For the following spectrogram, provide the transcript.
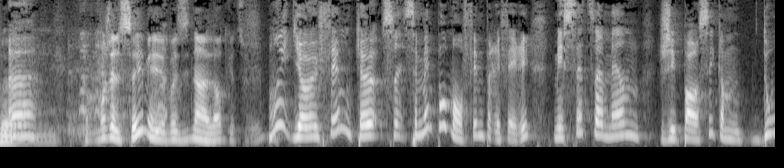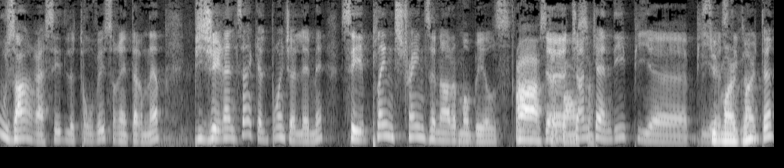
Euh, Moi je le sais, mais vas-y dans l'ordre que tu veux. Moi, il y a un film que c'est même pas mon film préféré, mais cette semaine, j'ai passé comme 12 heures à essayer de le trouver sur internet, puis j'ai réalisé à quel point je l'aimais. C'est Planes, Trains and Automobiles Ah, de bon, John ça. Candy puis euh, puis Steve euh, Martin. Steve Martin.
